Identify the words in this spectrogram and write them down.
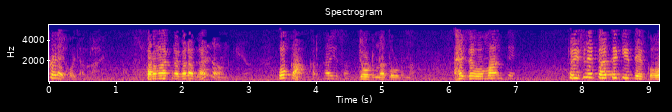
प्रलय हो जाता है। परमात्मा का अलग है ना उनके यहाँ। वो काम करता है ये सब, जोड़ना, तोड़ना। ऐसे वो मानते। तो इसलिए कहते कि देखो,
